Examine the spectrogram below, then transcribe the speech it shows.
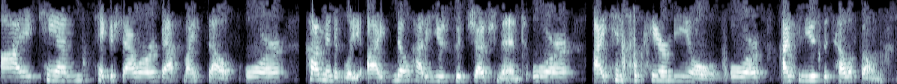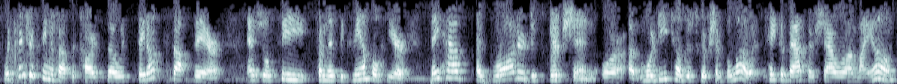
I can take a shower or bath myself, or cognitively, I know how to use good judgment, or I can prepare meals, or I can use the telephone. What's interesting about the cards, though, is they don't stop there. As you'll see from this example here, they have a broader description or a more detailed description below it. Take a bath or shower on my own.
